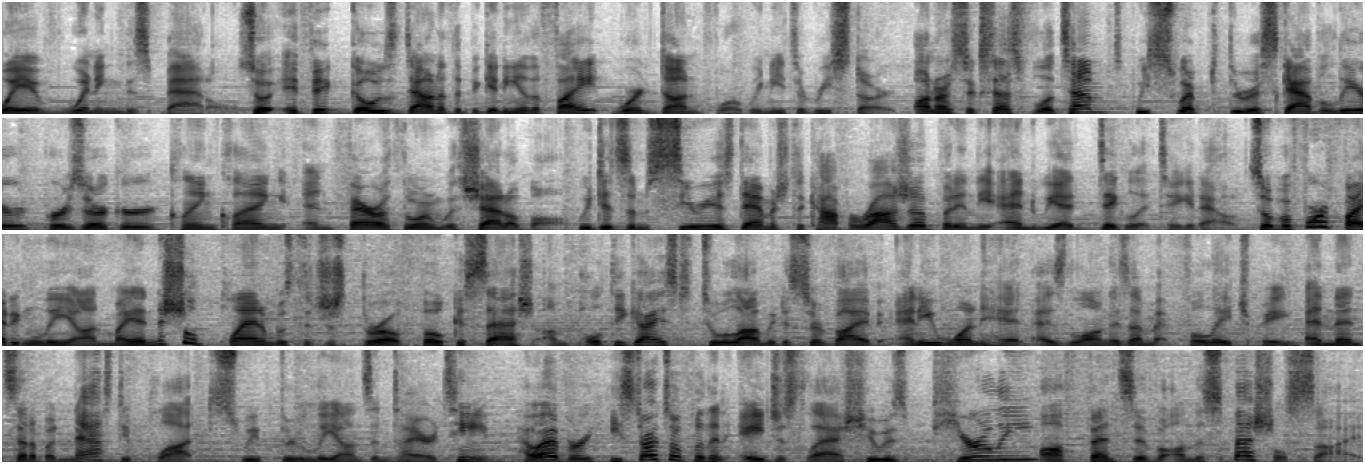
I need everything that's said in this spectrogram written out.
way of winning this battle. So if it goes down at the beginning of the fight, we're done for. We need to restart. On our successful attempt, we swept through Escavalier, Berserker, Perrserker, Klinklang, and Ferrothorn with Shadow Ball. We did some serious damage to Copperajah, but in the end, we had Diglett take it out. So before fighting Leon, my initial plan was to just throw a Focus Sash on Polteageist to allow me to survive any one hit as long as I'm at full HP, and then set up a nasty plot to sweep through Leon's entire team. However, he starts off with an Aegislash who is purely offensive on the special side,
